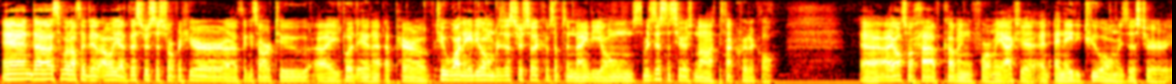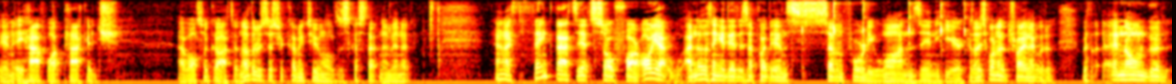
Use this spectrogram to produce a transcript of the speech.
And uh, what else I did? Oh yeah, this resistor over here, I think it's R2. I put in a, a, pair of two 180 ohm resistors, so it comes up to 90 ohms. Resistance here is not, it's not critical. Uh, I also have coming for me actually an, an 82 ohm resistor in a half watt package. I've also got another resistor coming to, and we'll discuss that in a minute. And I think that's it so far. Oh yeah, another thing I did is I put in 741s in here because I just wanted to try that with a, with a known good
